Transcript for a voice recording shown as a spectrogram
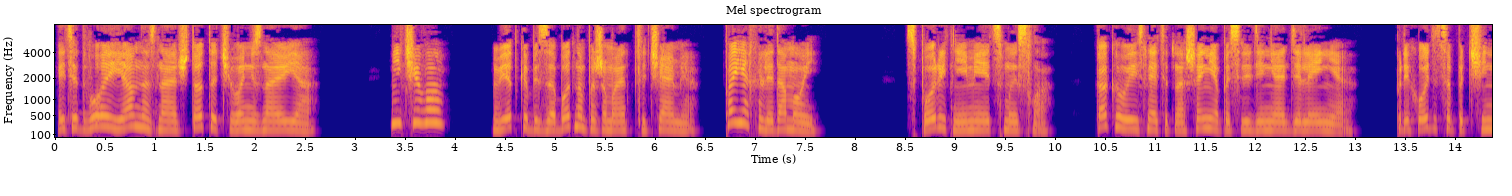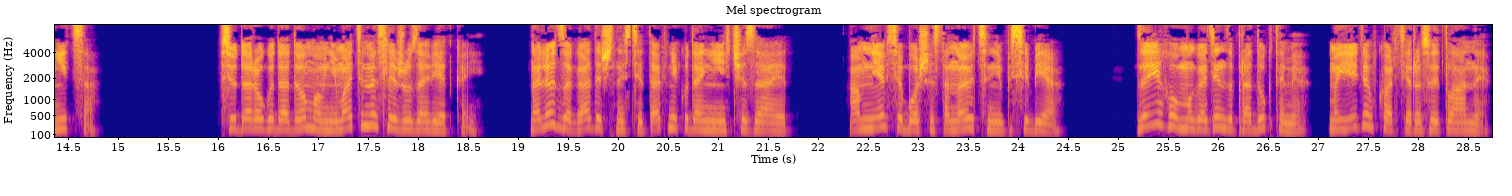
Эти двое явно знают что-то, чего не знаю я. «Ничего», — ветка беззаботно пожимает плечами. «Поехали домой». Спорить не имеет смысла. Как и выяснять отношения посередине отделения? Приходится подчиниться. Всю дорогу до дома внимательно слежу за веткой. Налет загадочности так никуда не исчезает, а мне все больше становится не по себе. Заехав в магазин за продуктами, мы едем в квартиру Светланы.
